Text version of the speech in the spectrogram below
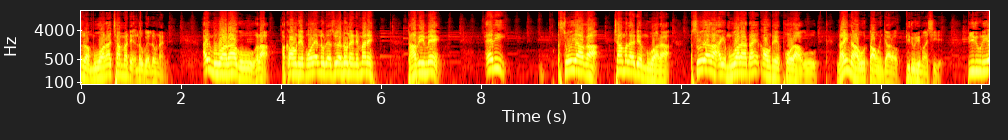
ဆိုတာမူဝါဒချမှတ်တဲ့အလုပ်ပဲလုပ်နိုင်မယ်အဲ့မူဝါဒကိုဟလာ အကောင့်တွေပေါ်တဲ့အလုပ်လဲအစိုးရလုပ်နိုင်တယ်မှန်တယ်ဒါပေမဲ့အဲ့ဒီအစိုးရကချမှတ်လိုက်တဲ့မူဝါဒအစိုးရကအဲ့မူဝါဒအတိုင်းအကောင့်တွေပေါ်တာကိုလိုက်နာဖို့တာဝန်ကြတော့ပြည်သူတွေမှာရှိတယ်ပြည်သူတွေက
